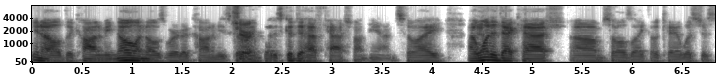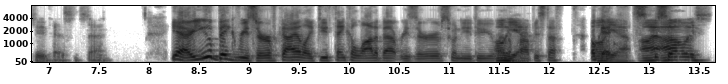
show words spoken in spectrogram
you know, the economy. No one knows where the economy is going, sure. but it's good to have cash on hand. So I I yeah. wanted that cash, um, so I was like, okay, let's just do this instead. Yeah, are you a big reserve guy? Like, do you think a lot about reserves when you do your oh, yeah. property stuff? Oh, okay, oh, yeah, so, I, I always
